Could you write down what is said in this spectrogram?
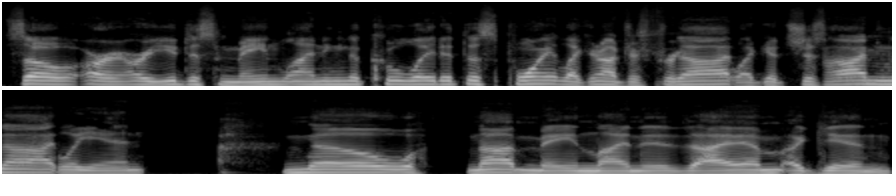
So are are you just mainlining the Kool Aid at this point? Like you're not just drinking, Not- like it's just I'm not- directly in. No, not mainlining. It. I am again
